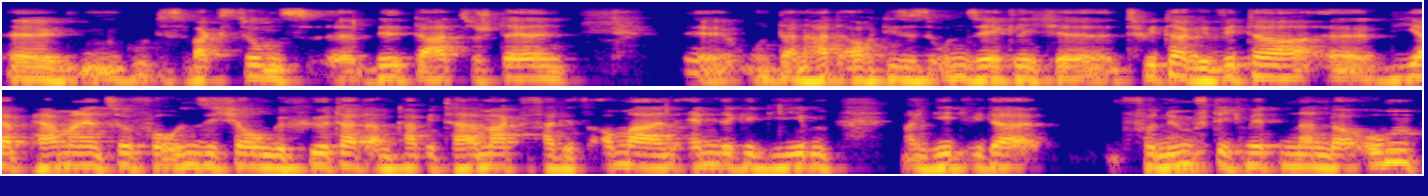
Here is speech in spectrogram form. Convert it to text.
äh, ein gutes Wachstumsbild darzustellen. Äh, und dann hat auch dieses unsägliche Twitter-Gewitter, äh, die ja permanent zur Verunsicherung geführt hat am Kapitalmarkt, das hat jetzt auch mal ein Ende gegeben. Man geht wieder vernünftig miteinander um,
